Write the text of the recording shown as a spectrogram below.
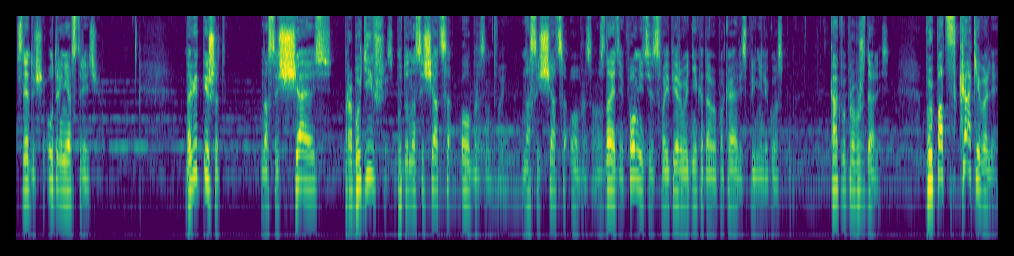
Следующее. Утренняя встреча. Давид пишет, насыщаюсь, пробудившись, буду насыщаться образом Твоим. Насыщаться образом. Знаете, помните свои первые дни, когда вы покаялись, приняли Господа? Как вы пробуждались? Вы подскакивали,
